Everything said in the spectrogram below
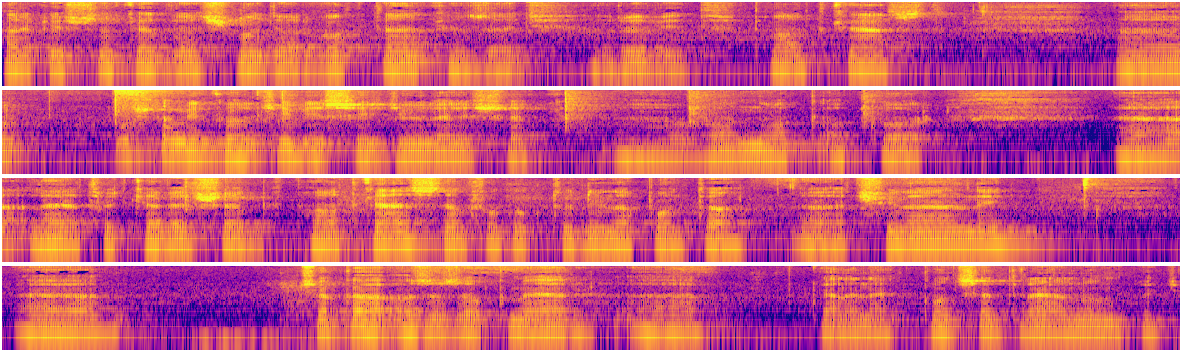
Hare kedves magyar vakták, ez egy rövid podcast. Most, amikor GBC gyűlések vannak, akkor lehet, hogy kevesebb podcast, nem fogok tudni naponta csinálni. Csak az azok, mert kellene koncentrálnom, hogy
